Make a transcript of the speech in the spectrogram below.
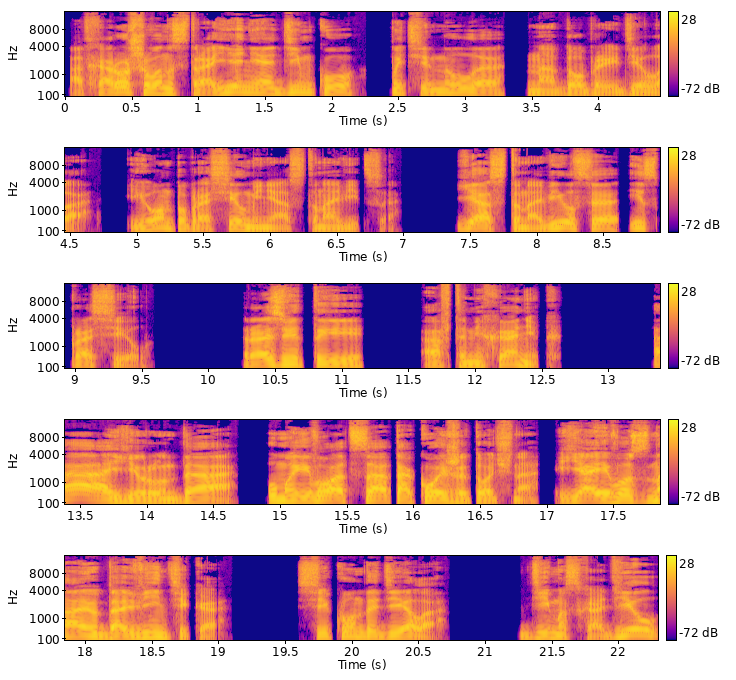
От хорошего настроения Димку потянуло на добрые дела, и он попросил меня остановиться. Я остановился и спросил, «Разве ты автомеханик?» «А, ерунда! У моего отца такой же точно. Я его знаю до винтика». Секунда дела. Дима сходил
